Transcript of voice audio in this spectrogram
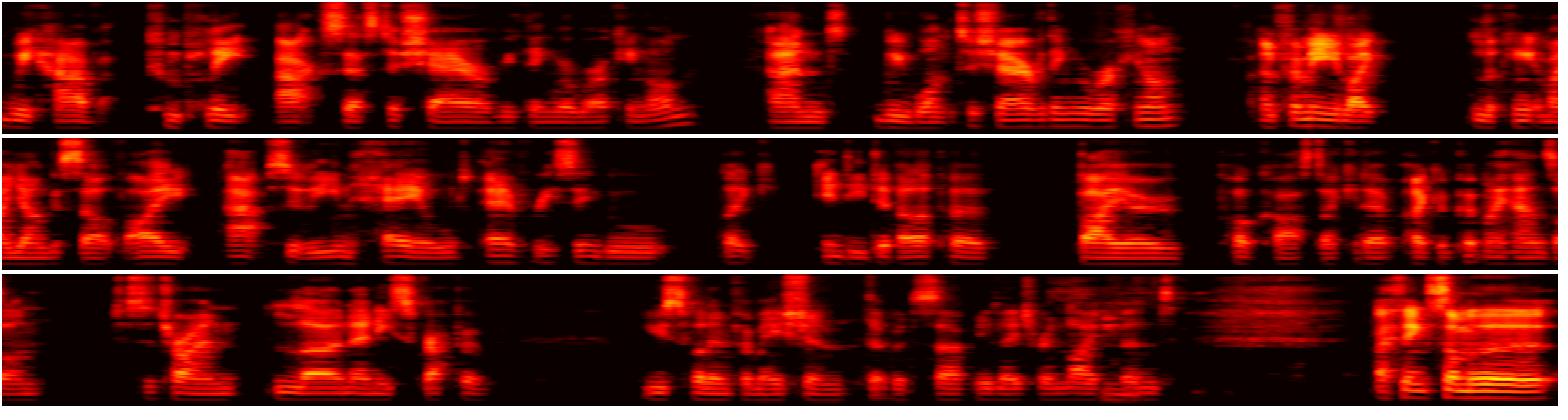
We have complete access to share everything we're working on, and we want to share everything we're working on. And for me, like looking at my younger self, I absolutely inhaled every single like indie developer bio podcast I could I could put my hands on just to try and learn any scrap of useful information that would serve me later in life. Mm. And I think some of the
